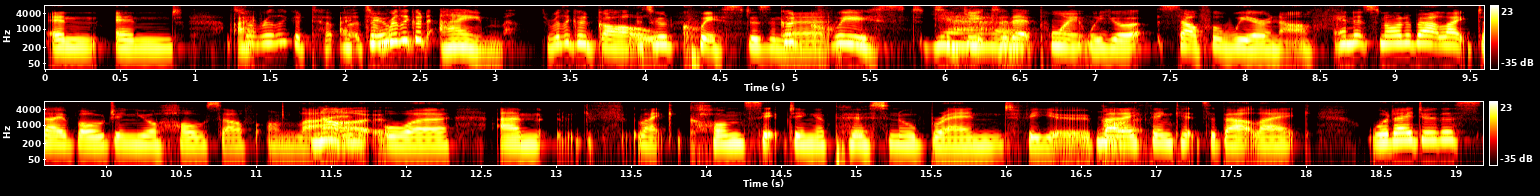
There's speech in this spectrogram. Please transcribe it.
and and it's a really good tip. I It's a really good aim. It's a really good goal. it's a good quest, isn't good it? Good quest to get to that point where you're self aware enough. And it's not about like divulging your whole self online No. or um, f- like concepting a personal brand for you. But No. I think it's about like, would I do this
